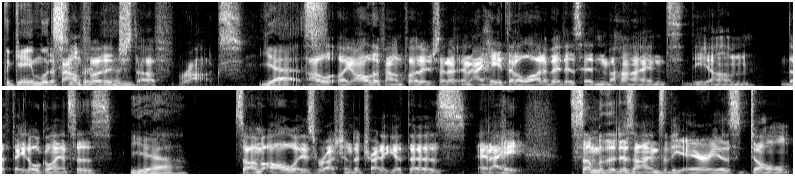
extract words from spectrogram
The game looks the found footage good. stuff rocks. Yes. I like all the found footage that, I, and I hate that a lot of it is hidden behind the um the fatal glances. yeah. So I'm always rushing to try to get those. And I hate some of the designs of the areas don't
